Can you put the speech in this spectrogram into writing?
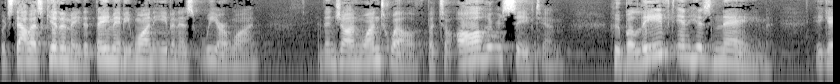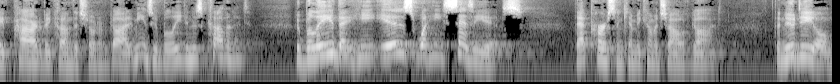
which thou hast given me, that they may be one even as we are one. And then John 1:12, but to all who received him, who believed in his name, he gave power to become the children of God. It means who believed in his covenant, who believed that he is what he says he is. That person can become a child of God. The new deal,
